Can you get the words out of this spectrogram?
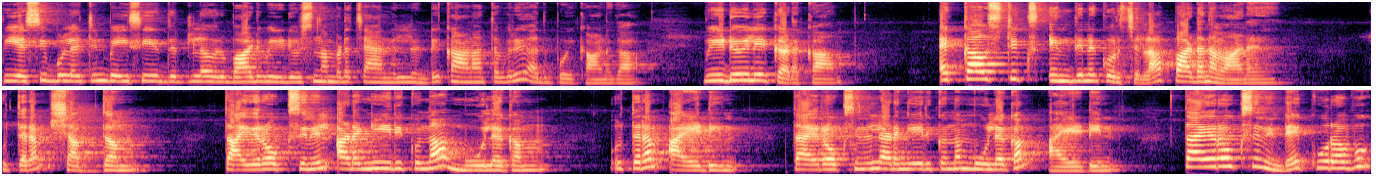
P S C bulletin base ചെയ്തിട്ടുള്ള ഒരുപാട് വീഡിയോസ് നമ്മുടെ ചാനലിലുണ്ട് കാണാത്തവർ അത് പോയി കാണുക. വീഡിയോയിലേക്ക് കടക്കാം. എക്കൗസ്റ്റിക്സ് എന്തിനെക്കുറിച്ചുള്ള പഠനമാണ്? ഉത്തരം ശബ്ദം. തൈറോക്സിനിൽ അടങ്ങിയിരിക്കുന്ന മൂലകം. ഉത്തരം അയഡിൻ തൈറോക്സിനിൽ അടങ്ങിയിരിക്കുന്ന മൂലകം അയഡിൻ. തൈറോക്സിനിന്റെ കുറവ്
